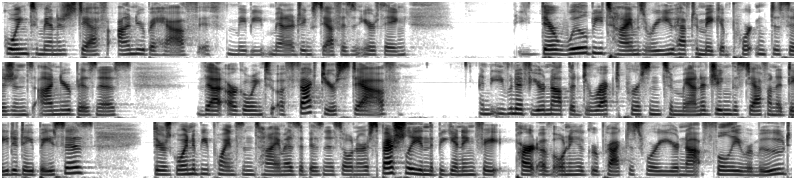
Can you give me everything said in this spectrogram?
going to manage staff on your behalf, if maybe managing staff isn't your thing, there will be times where you have to make important decisions on your business that are going to affect your staff. And even if you're not the direct person to managing the staff on a day to day basis, there's going to be points in time as a business owner, especially in the beginning part of owning a group practice where you're not fully removed.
